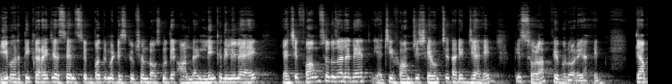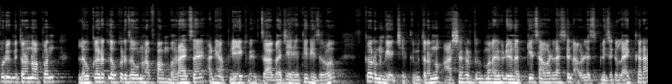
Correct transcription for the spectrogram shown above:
ही भरती करायची असेल सिंपल तुम्ही डिस्क्रिप्शन बॉक्समध्ये ऑनलाईन लिंक दिलेली आहे. याचे फॉर्म सुरू झालेले आहेत. याची फॉर्मची शेवटची तारीख जी आहे ती सोळा फेब्रुवारी आहे. त्यापूर्वी मित्रांनो आपण लवकरात लवकर जाऊन हा फॉर्म भरायचा आहे आणि आपली एक जागा जी आहे ती रिझर्व्ह करून घ्यायची तर मित्रांनो आशा करतो की तुम्हाला व्हिडिओ नक्कीच आवडला असेल. आवडल्यास प्लीज एक लाईक करा.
